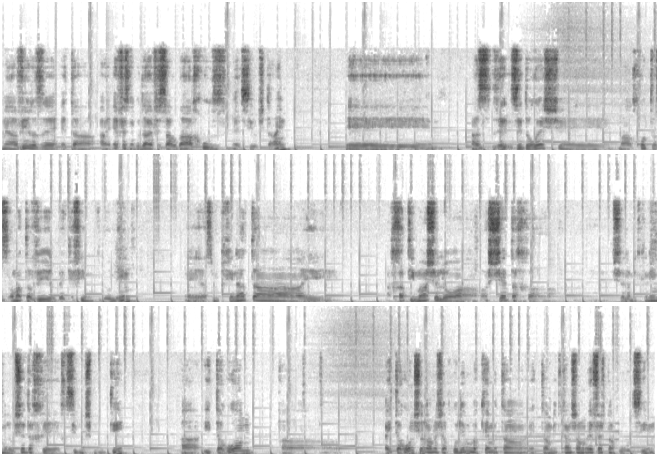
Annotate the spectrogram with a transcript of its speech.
מהאוויר הזה, את ה-0.04 אחוז CO2. אה, אז זה, זה דורש אה, מערכות הזרמת אוויר בהיקפים גדולים. אה, אז מבחינת אה, החתימה שלו, השטח של המתקנים האלו הוא שטח אה, יחסית משמעותי. היתרון, היתרון שלנו שאנחנו יכולים למקם את את המתקן שלנו איפה שאנחנו רוצים.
